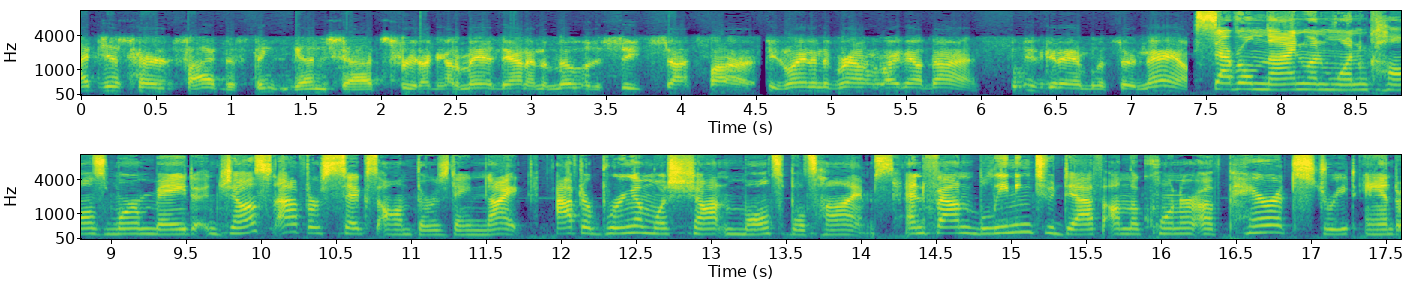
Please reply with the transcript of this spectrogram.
I just heard five distinct gunshots. Street, I got a man down in the middle of the street, shots fired. He's laying in the ground right now dying. Please get an ambulance here now. Several 911 calls were made just after 6 on Thursday night after Brigham was shot multiple times and found bleeding to death on the corner of Parrett Street and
